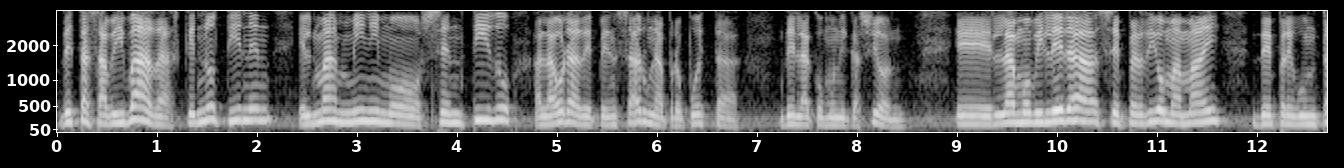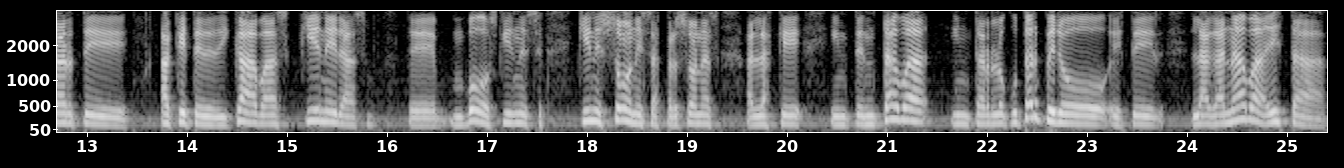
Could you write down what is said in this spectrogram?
de estas avivadas que no tienen el más mínimo sentido a la hora de pensar una propuesta de la comunicación. Eh, la movilera se perdió, Mamay, de preguntarte a qué te dedicabas, quién eras eh, vos, quiénes, quiénes son esas personas a las que intentaba interlocutar, pero este, la ganaba esta,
